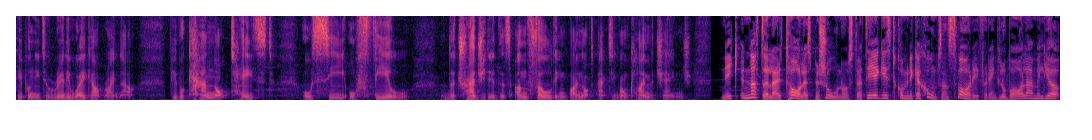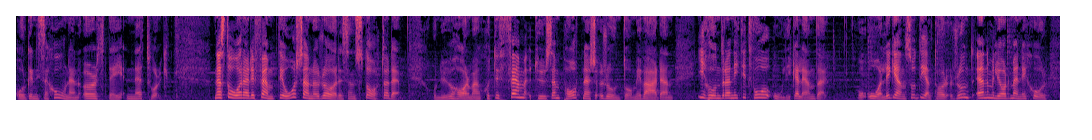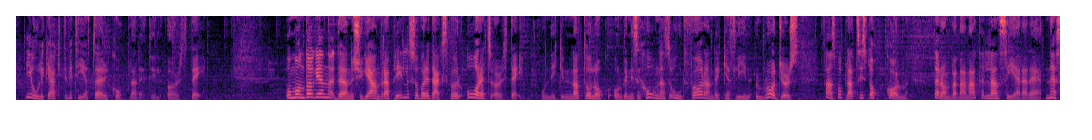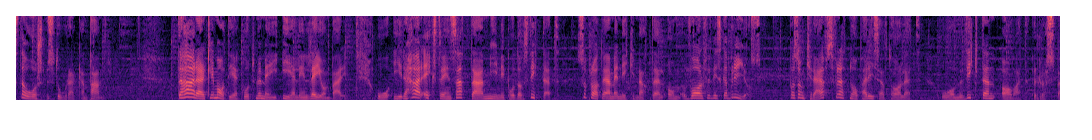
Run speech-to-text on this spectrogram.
People need to really wake up right now. People cannot taste or see or feel the tragedy that's unfolding by not acting on climate change. Nick Nuttall är talesperson och strategiskt kommunikationsansvarig för den globala miljöorganisationen Earth Day Network. Nästa år är det 50 år sedan rörelsen startade och nu har man 75 000 partners runt om i världen i 192 olika länder. Och årligen så deltar runt en miljard människor i olika aktiviteter kopplade till Earth Day. Och måndagen den 22 april så var det dags för årets Earth Day och Nick Nuttall och organisationens ordförande Kathleen Rogers fanns på plats i Stockholm där de bland annat lanserade nästa års stora kampanj. Det här är Klimatekot med mig, Elin Leijonberg. Och i det här extrainsatta minipoddavsnittet så pratar jag med Nick Nattel om varför vi ska bry oss, vad som krävs för att nå Parisavtalet och om vikten av att rösta.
